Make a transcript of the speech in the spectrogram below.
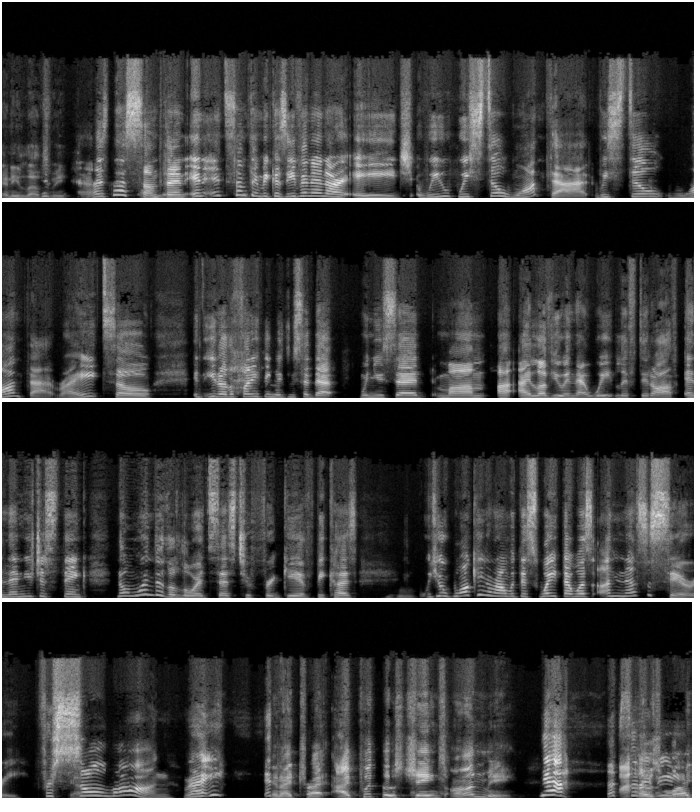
and he loves me. Isn't that something? And it's something because even in our age, we we still want that. We still want that, right? So, you know, the funny thing is, you said that when you said, "Mom, I, I love you," and that weight lifted off, and then you just think, no wonder the Lord says to forgive because Mhm. you're walking around with this weight that was unnecessary for so long, right? And I try. I put those chains on me. Yeah. I, it was my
